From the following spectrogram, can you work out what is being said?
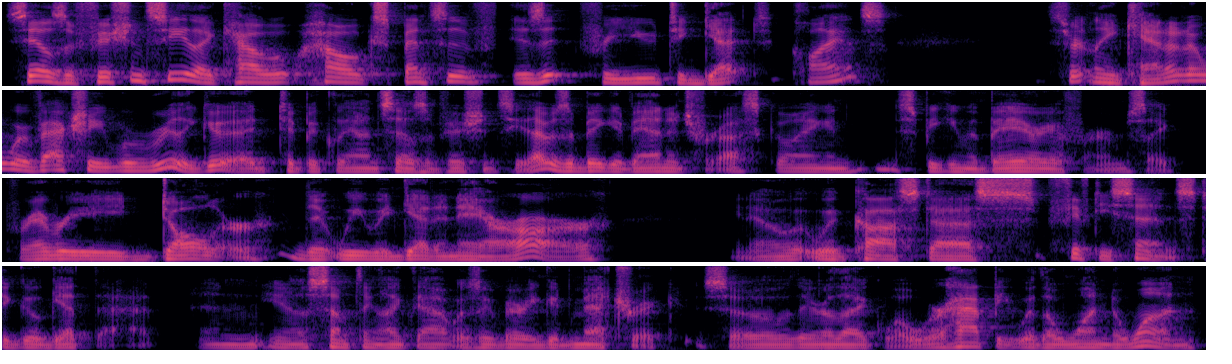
Sales efficiency, like how how expensive is it for you to get clients? Certainly in Canada, we've actually we're really good typically on sales efficiency. That was a big advantage for us going and speaking with Bay Area firms. Like for every dollar that we would get in ARR, you know, it would cost us 50 cents to go get that. And, you know, something like that was a very good metric. So they're like, well, we're happy with a one to one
